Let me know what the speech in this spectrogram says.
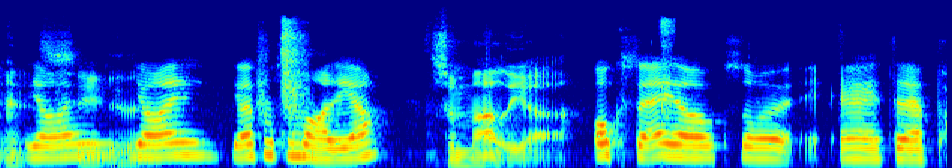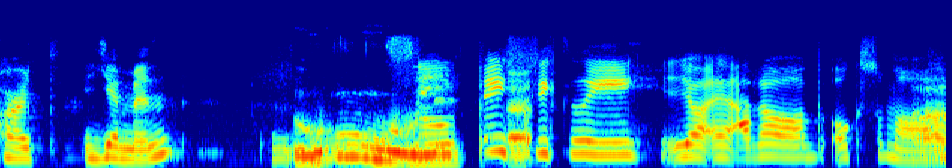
jag är, jag är, jag är från Somalia. Somalia. Och så är jag också ett part Yemen. Ooh, lite, basically, jag är arab och somal.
